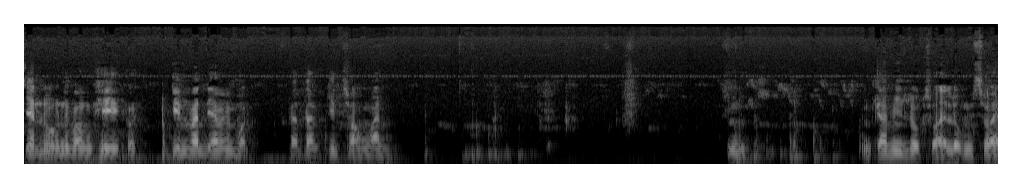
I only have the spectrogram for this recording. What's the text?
เจ็ดลูกในบางทีก็กินวันเดียวไม่หมด ก็ต้องกินสองวัน มมันก็มีลูกสวยลูกไม่สวย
